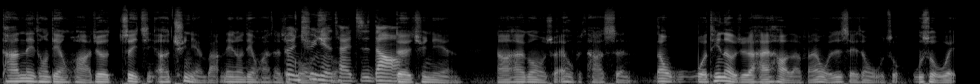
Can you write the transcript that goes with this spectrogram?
他那通电话就最近呃去年吧，那通电话他对，去年才知道。对，去年，然后他就跟我说：“哎，我不是他生。”那我听了，我觉得还好了，反正我是谁生无所无所谓。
